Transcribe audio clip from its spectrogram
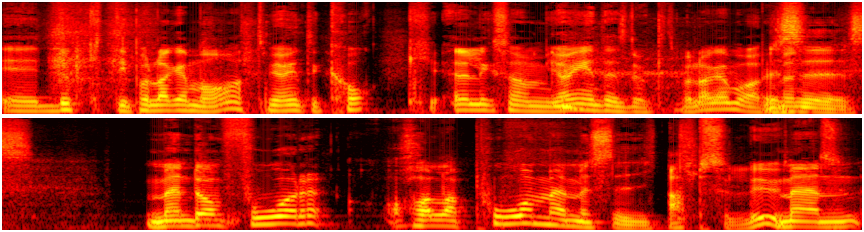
är, duktig på att laga mat, men jag är inte kock. Eller liksom, jag är inte ens duktig på att laga mat. Precis. Men, men de får hålla på med musik. Absolut. Men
